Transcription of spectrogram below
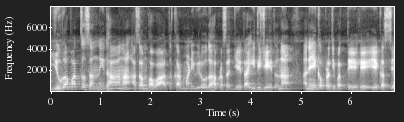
अनेकत्र कर्मणि युगपत् सन्निधान असंभवात् कर्मणि विरोधः प्रसज्येत इति चेत् न। अनेकप्रतिपत्तेः एकस्य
